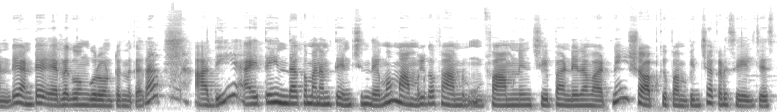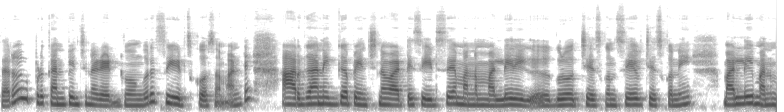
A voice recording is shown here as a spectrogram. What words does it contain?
అండి. అంటే ఎర్ర గోంగూర ఉంటుంది కదా! అది. అయితే ఇందాక మనం తెంచిందేమో మామూలుగా ఫామ్ ఫామ్ నుంచి పండిన వాటిని షాప్‌కి పంపించి అక్కడ సేల్ చేస్తారు. ఇప్పుడు కనిపించిన రెడ్ గోంగూర సీడ్స్ కోసం. అంటే ఆర్గానిక్‌గా పెంచిన వాటి సీడ్సే మనం మళ్ళీ గ్రోత్ చేసుకొని, సేవ్ చేసుకొని, మళ్ళీ మనం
